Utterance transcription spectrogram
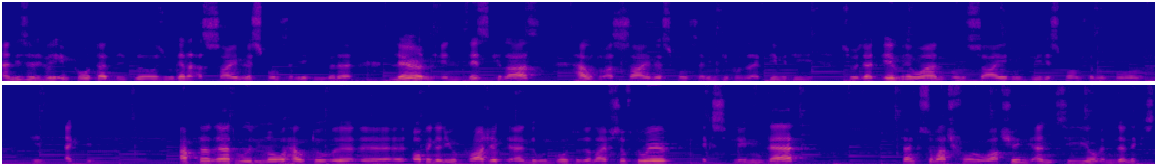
And this is very important because we're gonna assign responsibility. You're gonna learn in this class how to assign responsibility for the activity so that everyone on site will be responsible for his activity after that, we'll know how to uh, uh, open a new project and we'll go to the live software explaining that. Thanks so much for watching and see you in the next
